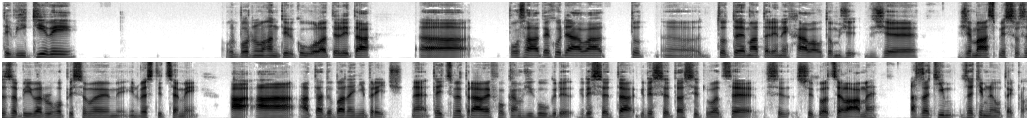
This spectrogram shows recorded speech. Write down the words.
ty výkyvy, odbornou hantýrku volatilita, a pořád jako dává to, to téma tady nechává o tom, že, že, že má smysl se zabývat dluhopisovými investicemi a, a, a ta doba není pryč. Ne, teď jsme právě v okamžiku, kdy, kdy se ta, kdy se ta situace, situace láme a zatím, zatím neutekla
